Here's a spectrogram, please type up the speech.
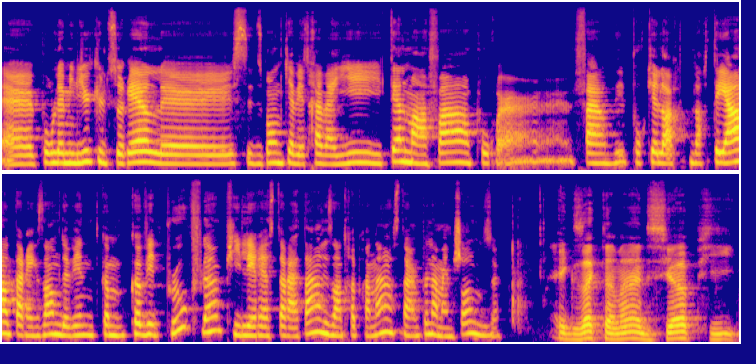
Euh, pour le milieu culturel, euh, c'est du monde qui avait travaillé tellement fort pour euh, faire pour que leur, leur, théâtre, par exemple, devienne comme COVID-proof, puis les restaurateurs, les entrepreneurs, c'était un peu la même chose. Exactement, Alicia. Puis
